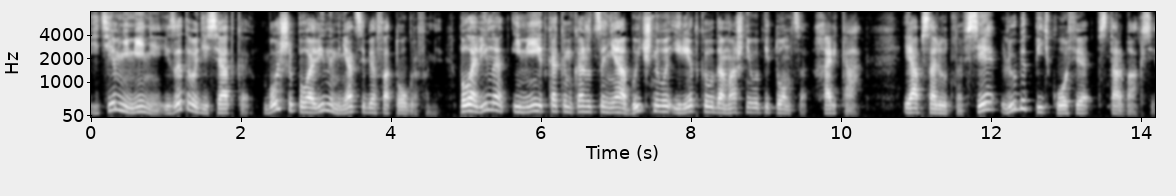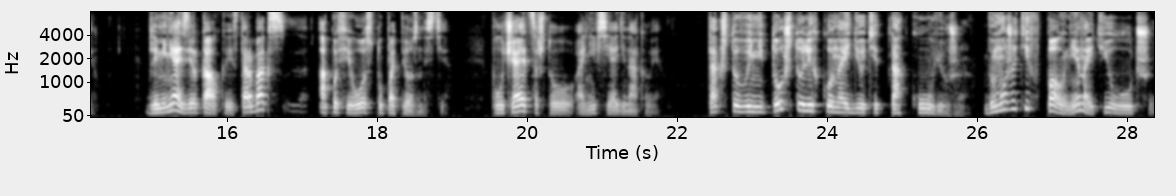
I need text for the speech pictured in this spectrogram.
И тем не менее, из этого десятка больше половины мнят себя фотографами. Половина имеет, как им кажется, необычного и редкого домашнего питомца – хорька. И абсолютно все любят пить кофе в Старбаксе. Для меня зеркалка и Старбакс – апофеоз тупопезности – Получается, что они все одинаковые. Так что вы не то, что легко найдете такую же, вы можете вполне найти лучше.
